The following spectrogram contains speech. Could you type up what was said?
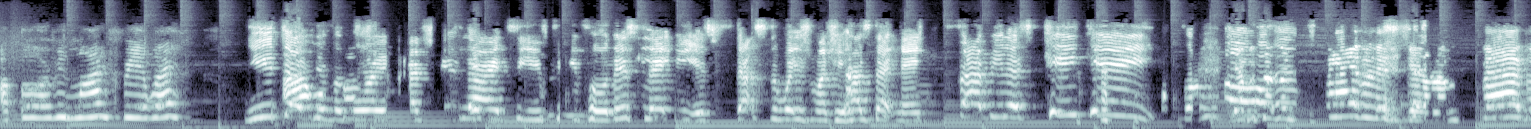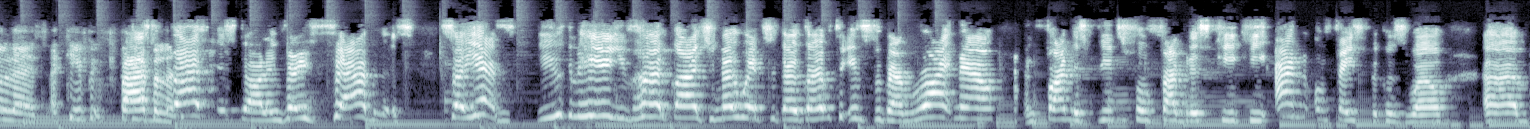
a boring life really. You don't live a boy. I've lied to you people. This lady is that's the reason why she has that name. Fabulous Kiki Yeah, I'm fabulous, girl. I'm fabulous. I keep it fabulous. Fabulous, darling. Very fabulous. So, yes, you can hear, you've heard, guys. You know where to go. Go over to Instagram right now and find this beautiful, fabulous Kiki and on Facebook as well. Um,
